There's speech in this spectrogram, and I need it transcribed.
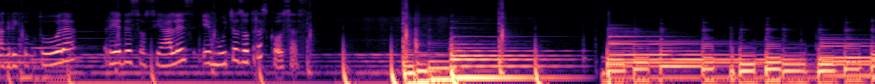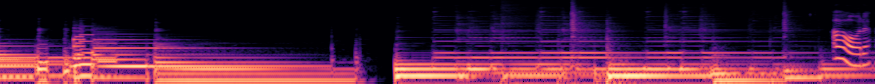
agricultura, redes sociais e muitas outras coisas. Agora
